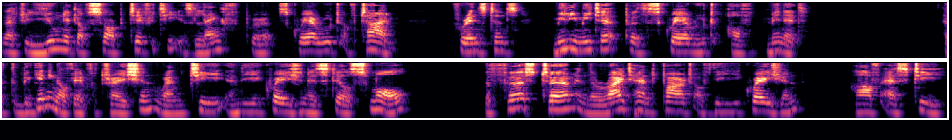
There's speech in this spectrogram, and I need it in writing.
that the unit of sorptivity is length per square root of time, for instance, millimeter per the square root of minute. At the beginning of infiltration, when t in the equation is still small, the first term in the right-hand part of the equation half st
